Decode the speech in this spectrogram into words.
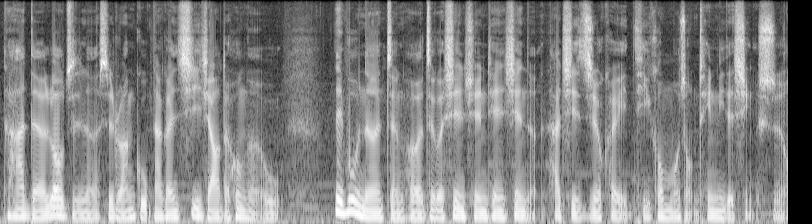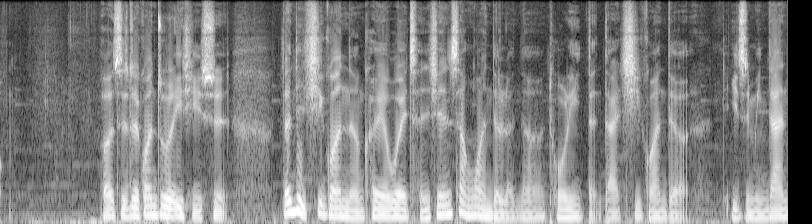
它的肉质呢是软骨，那跟细胶的混合物，内部呢整合这个线圈天线呢，它其实就可以提供某种听力的形式哦。而值得关注的议题是，人体器官呢可以为成千上万的人呢脱离等待器官的移植名单，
